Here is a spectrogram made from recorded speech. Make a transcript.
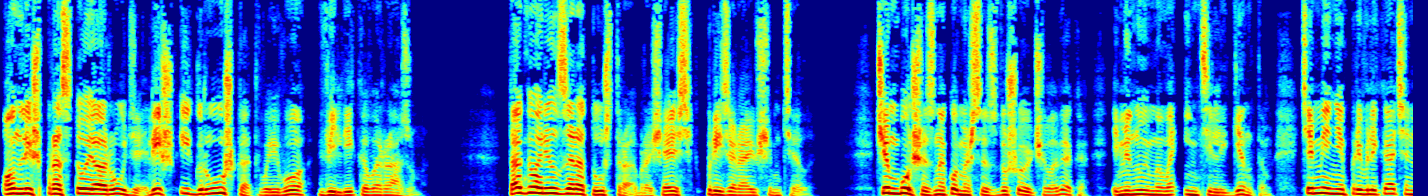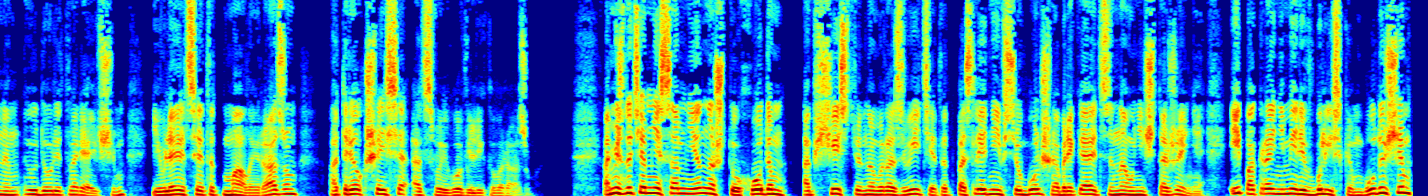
он лишь простое орудие, лишь игрушка твоего великого разума. Так говорил Заратустра, обращаясь к презирающим тело. Чем больше знакомишься с душой человека, именуемого интеллигентом, тем менее привлекательным и удовлетворяющим является этот малый разум, отрекшийся от своего великого разума. А между тем, несомненно, что ходом общественного развития этот последний все больше обрекается на уничтожение, и, по крайней мере, в близком будущем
